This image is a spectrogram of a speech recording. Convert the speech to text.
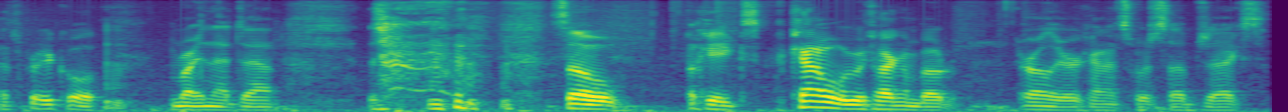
That's pretty cool. I'm writing that down. so, okay, kind of what we were talking about earlier, kind of switch subjects.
